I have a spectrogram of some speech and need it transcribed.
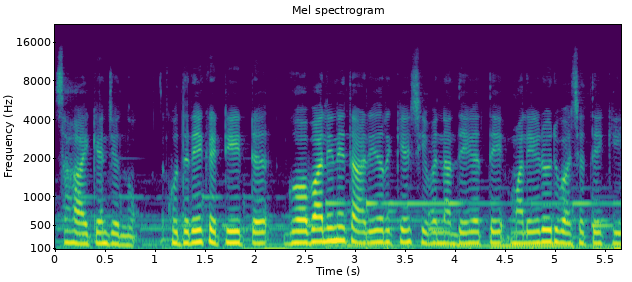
സഹായിക്കാൻ ചെന്നു. കുതിരയെ കെട്ടിയിട്ട് ഗോപാലിനെ താഴെയിറക്കിയ ശിവൻ അദ്ദേഹത്തെ മലയുടെ ഒരു വശത്തേക്ക്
